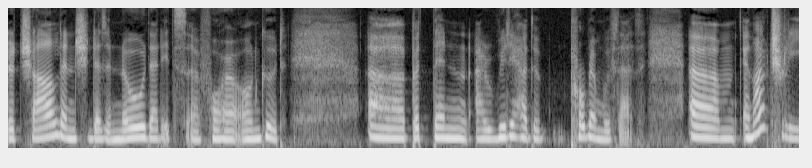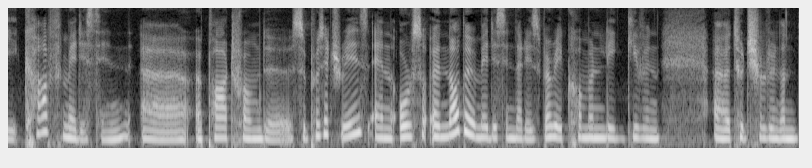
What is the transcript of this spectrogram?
a, child and she doesn't know that it's uh, for her own good. Uh, but then I really had a problem with that. Um, and actually, cough medicine, uh, apart from the suppositories, and also another medicine that is very commonly given uh, to children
